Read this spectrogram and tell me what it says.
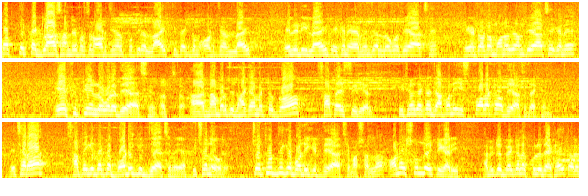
প্রত্যেকটা গ্লাস হান্ড্রেড পার্সেন্ট অরিজিনাল প্রতিটা লাইট কিন্তু একদম অরিজিনাল লাইট এলইডি লাইট এখানে অ্যাভেঞ্জার লোগো দেওয়া আছে। এখানে টটা মনোগ্রাম দেওয়া আছে এখানে এ ফিফটিন লোগোটা দেওয়া আছে। আচ্ছা। আর নাম্বার হচ্ছে ঢাকা মেট্রো গ সাতাইশ সিরিয়াল পিছনে একটা জাপানি স্পলারটাও দেওয়া আছে দেখেন। এছাড়া সাথে কিন্তু একটা বডি কিট দেওয়া আছে ভাইয়া পিছনেও। চতুর্দিকে বডি কিট দেওয়া আছে মাসাল্লাহ অনেক সুন্দর একটি গাড়ি। আমি একটু ব্যাগটা খুলে দেখাই তাহলে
